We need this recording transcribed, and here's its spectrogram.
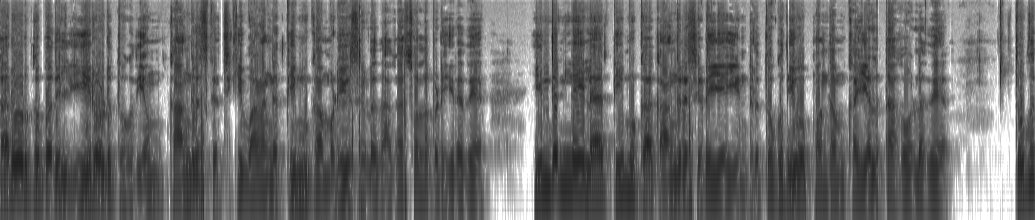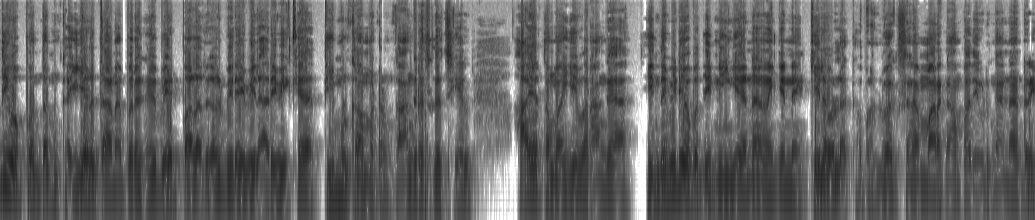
கரூருக்கு பதில் ஈரோடு தொகுதியும் காங்கிரஸ் கட்சிக்கு வழங்க திமுக முடிவு செய்துள்ளதாக சொல்லப்படுகிறது. இந்த நிலையில திமுக காங்கிரஸ் இடையே இன்று தொகுதி ஒப்பந்தம் கையெழுத்தாக உள்ளது. தொகுதி ஒப்பந்தம் கையெழுத்தான பிறகு வேட்பாளர்கள் விரைவில் அறிவிக்க திமுக மற்றும் காங்கிரஸ் கட்சிகள் ஆயத்தமாகி வராங்க. இந்த வீடியோ பத்தி நீங்க என்ன நினைக்கிறீங்க? கீழே உள்ள கமெண்ட் பாக்ஸ்ல மறக்காம பதிவிடுங்க. நன்றி.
